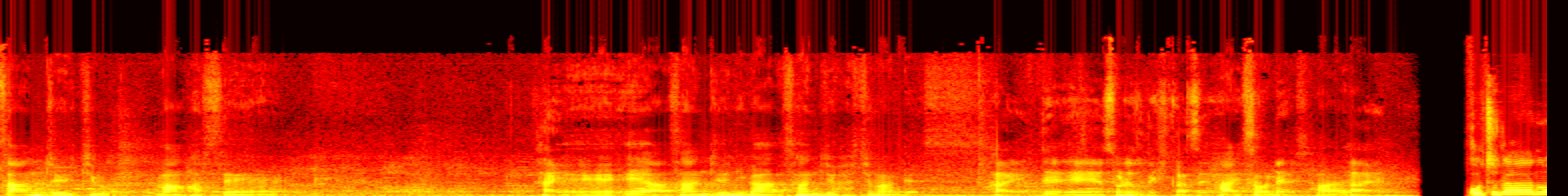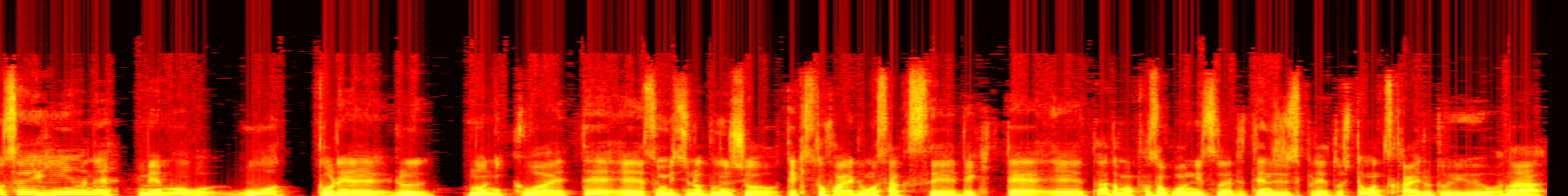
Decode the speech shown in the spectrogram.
31万8000円、はい。えー、Air32 が38万です。はい。で、えーそれぞれ非課税、はいそうです。はい。はい。こちらの製品はね、メモを取れるのに加えて、えー、墨地の文章、テキストファイルも作成できて、えー、あとまあパソコンにつないで展示ディスプレイとしても使えるというような、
